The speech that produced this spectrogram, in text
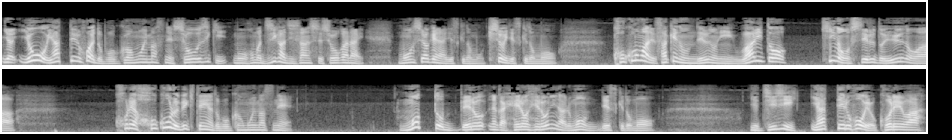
いや、ようやってる方やと僕は思いますね。正直。もうほんま自画自賛してしょうがない。申し訳ないですけども、気象いですけども、ここまで酒飲んでるのに、割と機能してるというのは、これ誇るべき点やと僕は思いますね。もっとベロ、なんかヘロヘロになるもんですけども、いや、じじい、やってる方よ、これは。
